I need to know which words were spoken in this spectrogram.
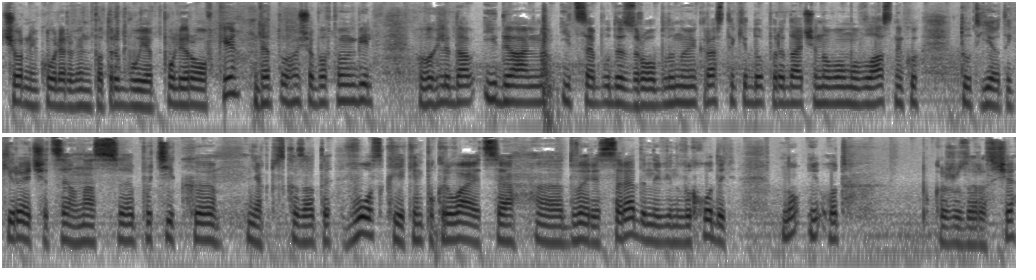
Чорний колір він потребує поліровки для того, щоб автомобіль виглядав ідеально, і це буде зроблено якраз таки до передачі новому власнику. Тут є такі речі: це у нас е, потік, е, як то сказати, воск, яким покриваються е, двері зсередини. Він виходить. Ну і от покажу зараз ще.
